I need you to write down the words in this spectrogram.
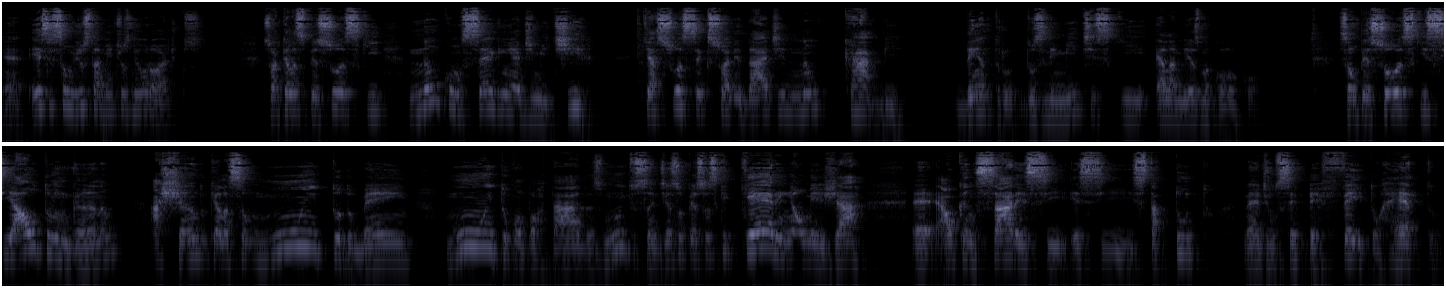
Né? Esses são justamente os neuróticos. São aquelas pessoas que não conseguem admitir que a sua sexualidade não cabe dentro dos limites que ela mesma colocou. São pessoas que se auto-enganam achando que elas são muito do bem, muito comportadas, muito santinhas. São pessoas que querem almejar, é, alcançar esse, esse estatuto né, de um ser perfeito, reto.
